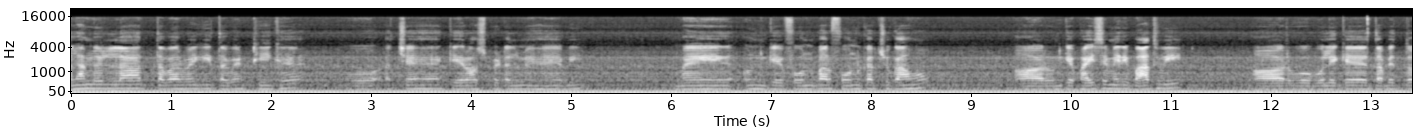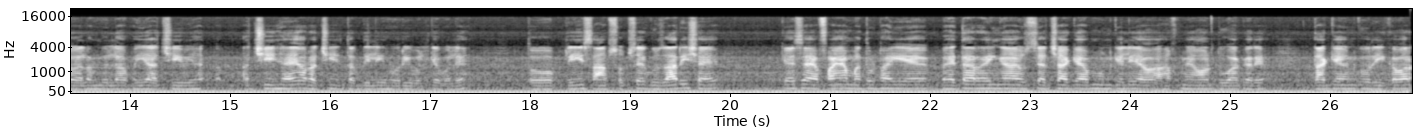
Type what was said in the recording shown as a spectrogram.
अल्हम्दुलिल्लाह तबर भाई की तबीयत ठीक है? वो अच्छे हैं केयर हॉस्पिटल में हैं अभी। मैं उनके फ़ोन पर फ़ोन कर चुका हूँ और उनके भाई से मेरी बात हुई और वो बोले कि तबीयत तो अल्हम्दुलिल्लाह भैया अच्छी है अच्छी है और अच्छी तब्दीली हो रही बोल के बोले। तो प्लीज़ आप सबसे गुजारिश है कि ऐसे एफ़ मत उठाइए, बेहतर रहेंगे, उससे अच्छा कि हम उनके लिए हक़ में और दुआ करें ताकि उनको रिकवर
